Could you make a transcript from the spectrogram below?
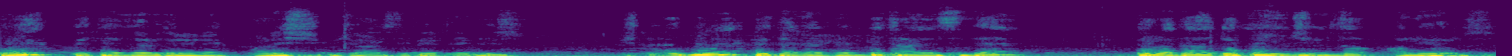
büyük bedeller ödenerek barış mücadelesi verilebilir. İşte o büyük bedellerden bir tanesi de burada 9. yılda anıyoruz.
